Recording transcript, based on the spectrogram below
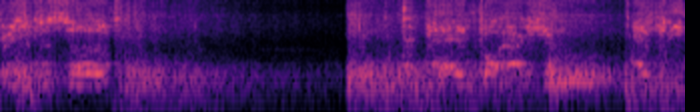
Ready to Prepared for action. Heavily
